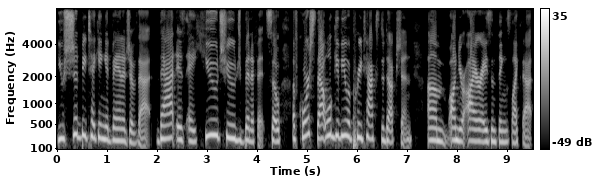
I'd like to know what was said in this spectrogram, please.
you should be taking advantage of that. That is a huge, huge benefit. So, of course, that will give you a pre tax deduction um, on your IRAs and things like that.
